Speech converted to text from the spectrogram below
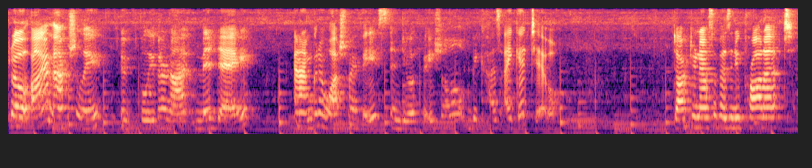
So I'm actually, believe it or not, midday, and I'm gonna wash my face and do a facial because I get to. Dr. Nassif has a new product,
